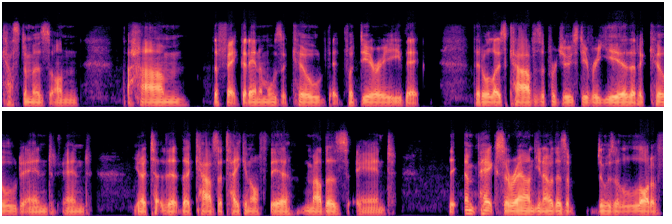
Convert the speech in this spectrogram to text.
customers on the harm, the fact that animals are killed, that for dairy, that that all those calves are produced every year that are killed, and and you know t- the the calves are taken off their mothers, and the impacts around. You know, there's a there was a lot of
